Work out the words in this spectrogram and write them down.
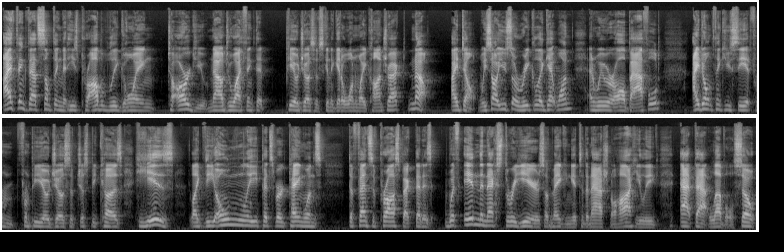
I think that's something that he's probably going to argue. Now, do I think that P.O. Joseph's going to get a one way contract? No, I don't. We saw Juuso Riikola get one, and we were all baffled. I don't think you see it from from P.O. Joseph just because he is like the only Pittsburgh Penguins defensive prospect that is within the next three years of making it to the National Hockey League at that level. So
